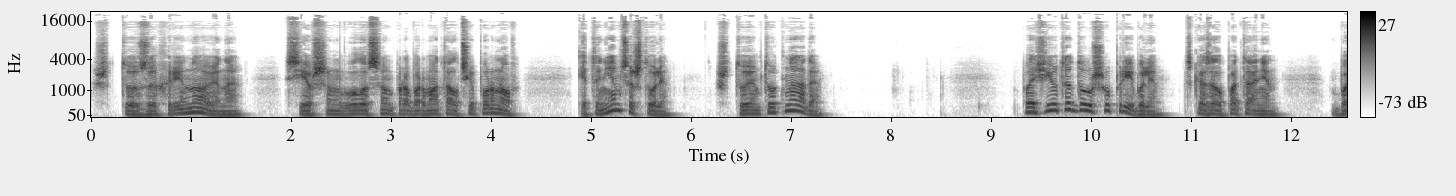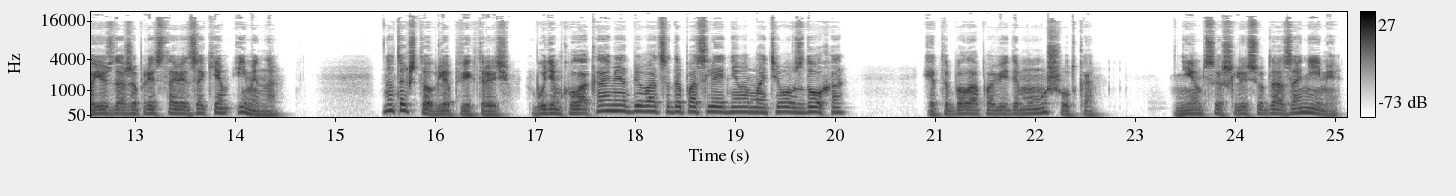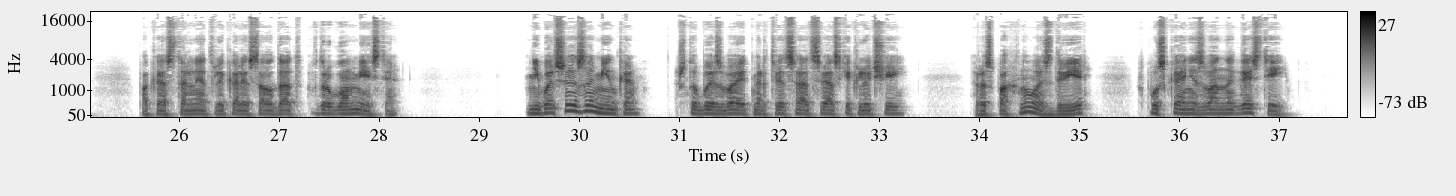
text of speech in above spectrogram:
«Что за хреновина?» — севшим голосом пробормотал Чепурнов. «Это немцы, что ли? Что им тут надо?» «По чью-то душу прибыли», — сказал Потанин. «Боюсь даже представить, за кем именно». «Ну так что, Глеб Викторович, будем кулаками отбиваться до последнего, мать его, вздоха?» Это была, по-видимому, шутка. Немцы шли сюда за ними, пока остальные отвлекали солдат в другом месте. Небольшая заминка, чтобы избавить мертвеца от связки ключей. Распахнулась дверь, впуская незваных гостей.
